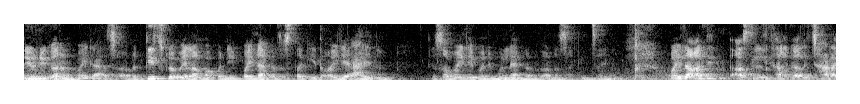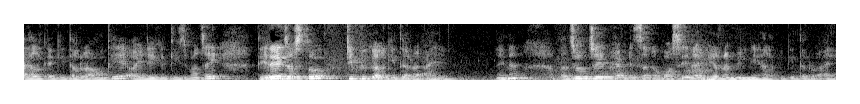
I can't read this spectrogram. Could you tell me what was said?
न्यूनीकरण भइरहेछ। अब तिजको बेलामा पनि पहिलाको जस्ता गीत अहिले आएनन्। त्यो सबैले पनि मूल्याङ्कन गर्न सकिन्छ होइन। पहिला अलिक अश्लील खालका अलिक छाडा खालका गीतहरू आउँथे। अहिलेको तिजमा चाहिँ धेरै जस्तो टिपिकल गीतहरू आयो होइन? जुन चाहिँ फ्यामिलीसँग बसेर हेर्न मिल्ने खालको गीतहरू आए।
